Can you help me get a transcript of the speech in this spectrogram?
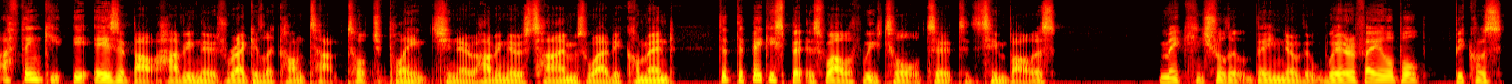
I- think it is about having those regular contact touch points. You know, having those times where they come in. The, the biggest bit as well, if we talk to, to the team about is making sure that they know that we're available because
